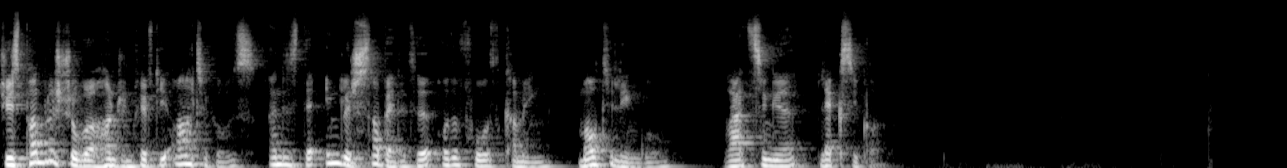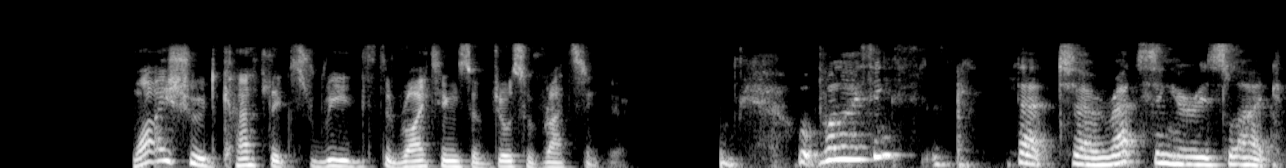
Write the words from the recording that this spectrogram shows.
She has published over 150 articles and is the English sub-editor of the forthcoming multilingual Ratzinger Lexicon. Why should Catholics read the writings of Joseph Ratzinger? Well, I think that uh, Ratzinger is like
